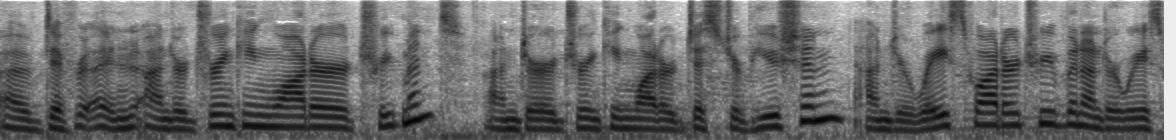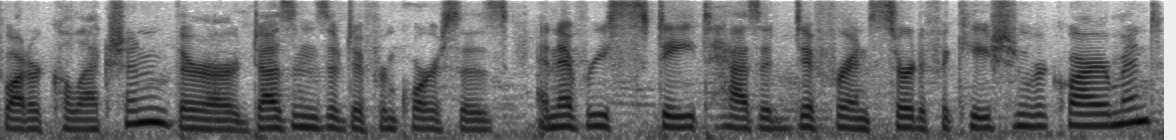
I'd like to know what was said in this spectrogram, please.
of different, under drinking water treatment, under drinking water distribution, under wastewater treatment, under wastewater collection. There are dozens of different courses, and every state has a different certification requirement.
